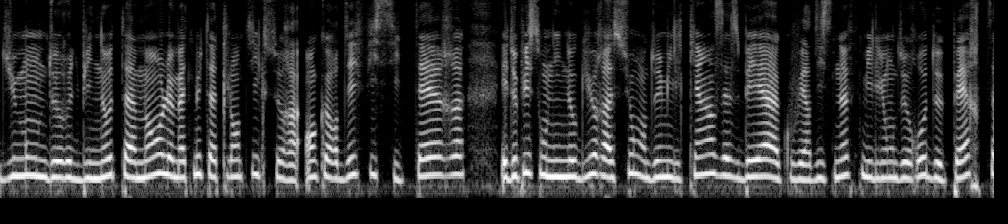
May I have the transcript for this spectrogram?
du Monde de rugby notamment, le Matmut Atlantique sera encore déficitaire et depuis son inauguration en 2015, SBA a couvert 19 millions d'euros de pertes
